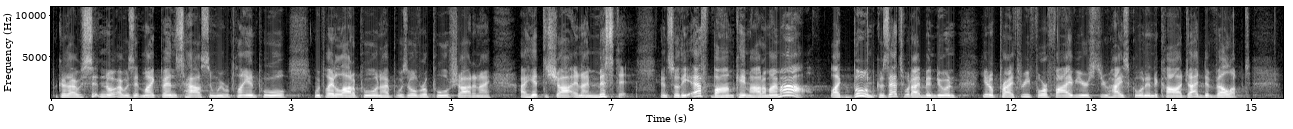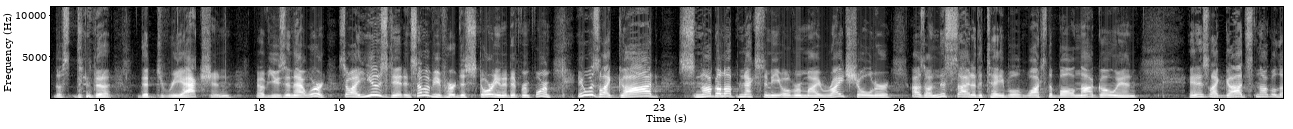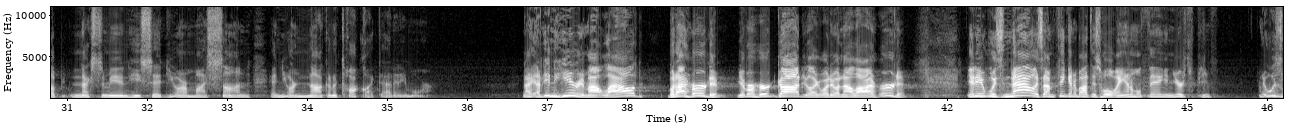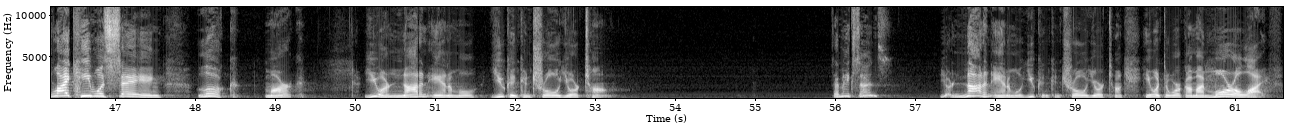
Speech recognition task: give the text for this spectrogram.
because I was sitting, I was at Mike Ben's house and we were playing pool. We played a lot of pool and I was over a pool shot and I, I hit the shot and I missed it. And so the F bomb came out of my mouth. Like boom, because that's what I've been doing, you know, probably three, four, five years through high school and into college. I developed the, the, the reaction of using that word. So I used it, and some of you have heard this story in a different form. It was like God snuggled up next to me over my right shoulder. I was on this side of the table, watched the ball not go in. And it's like God snuggled up next to me and he said, You are my son, and you are not going to talk like that anymore. Now, I didn't hear him out loud, but I heard him. You ever heard God? You're like, Why do I not loud? I heard him. And it was now, as I'm thinking about this whole animal thing, and you're, it was like he was saying, Look, Mark, you are not an animal. You can control your tongue. Does that make sense? You're not an animal. You can control your tongue. He went to work on my moral life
